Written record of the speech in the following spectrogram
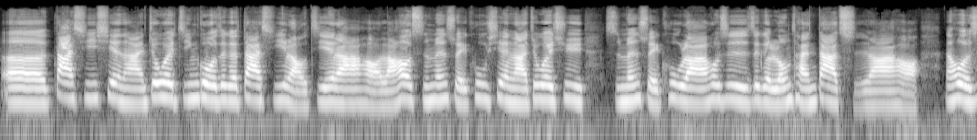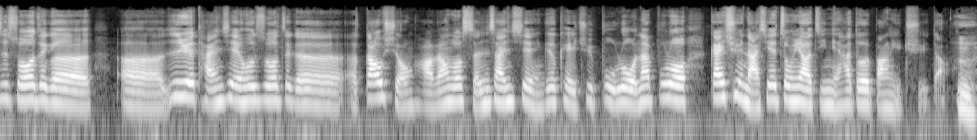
呃大溪线啊，就会经过这个大溪老街啦，哈，然后石门水库线啦，就会去石门水库啦，或是这个龙潭大池啦，哈，那或者是说这个呃日月潭线，或者说这个呃高雄，好，比方说神山线，你就可以去部落，那部落该去哪些重要景点，他都会帮你去到。嗯，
